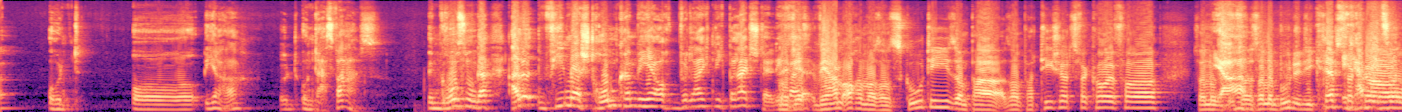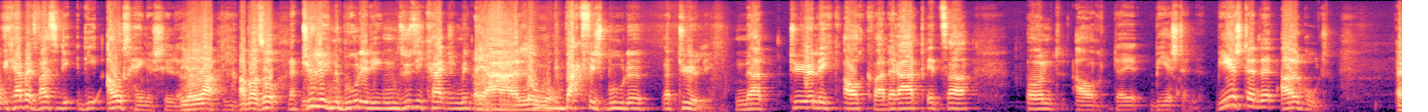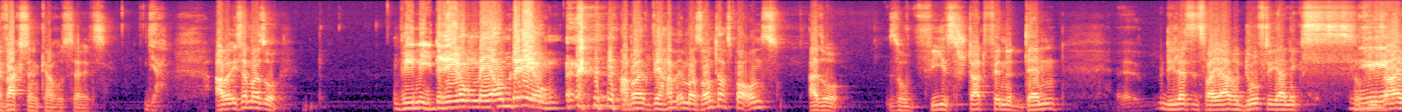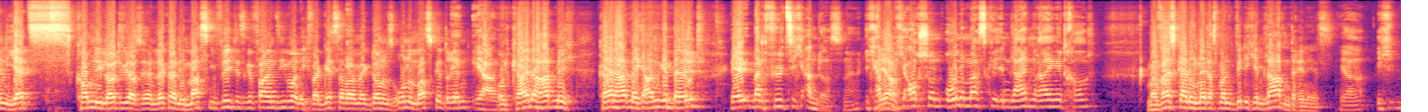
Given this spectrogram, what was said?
und oh, ja, und, und das war's. Im Großen und Ganzen. Alle, viel mehr Strom können wir hier auch vielleicht nicht bereitstellen. Weiß, wir, wir haben auch immer so ein Scooty, so ein paar, so ein paar T-Shirts-Verkäufer, so eine, Ja. so, so eine Bude, die Krebs ich habe jetzt, so, verkauft. ich hab jetzt, weißt du, die, die Aushängeschilder. ja, ja, aber so, Natürlich eine Bude, die Süßigkeiten mit Ja, Logo. Eine Backfischbude, natürlich. Natürlich auch Quadratpizza und auch die Bierstände. Bierstände, all gut. Erwachsenenkarussells. Ja. Aber ich sag mal so, Wenig Drehung, mehr Umdrehung. Aber wir haben immer sonntags bei uns, also so wie es stattfindet, denn die letzten zwei Jahre durfte ja nichts so viel Nee. sein. Jetzt kommen die Leute wieder aus ihren Löckern. Die Maskenpflicht ist gefallen, Simon. Ich war gestern bei McDonalds ohne Maske drin Ja. und keiner hat mich, keiner hat mich angebellt. Ja, man fühlt sich anders. Ne? Ich habe Ja. mich auch schon ohne Maske in Leiden reingetraut. Man weiß gar nicht mehr, dass man wirklich im Laden drin ist. Ja, ich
